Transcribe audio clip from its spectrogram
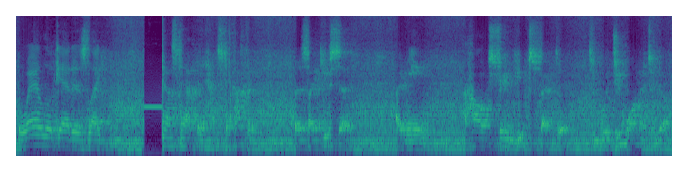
The way I look at it is like, it has to happen, it has to happen. But it's like you said. I mean, how extreme do you expect it? Would you want it to go?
